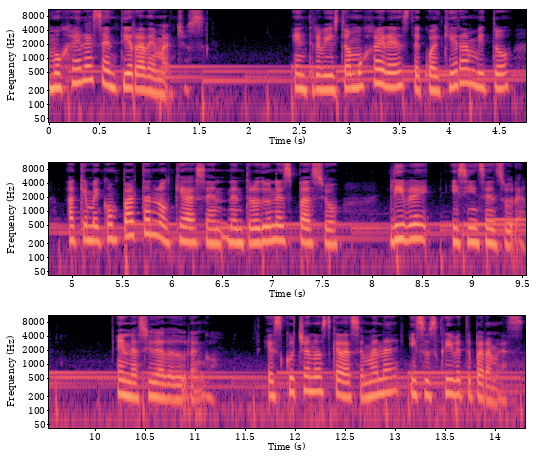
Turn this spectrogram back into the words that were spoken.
Mujeres en Tierra de Machos. Entrevisto a mujeres de cualquier ámbito a que me compartan lo que hacen dentro de un espacio libre y sin censura en la ciudad de Durango. Escúchanos cada semana y suscríbete para más.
